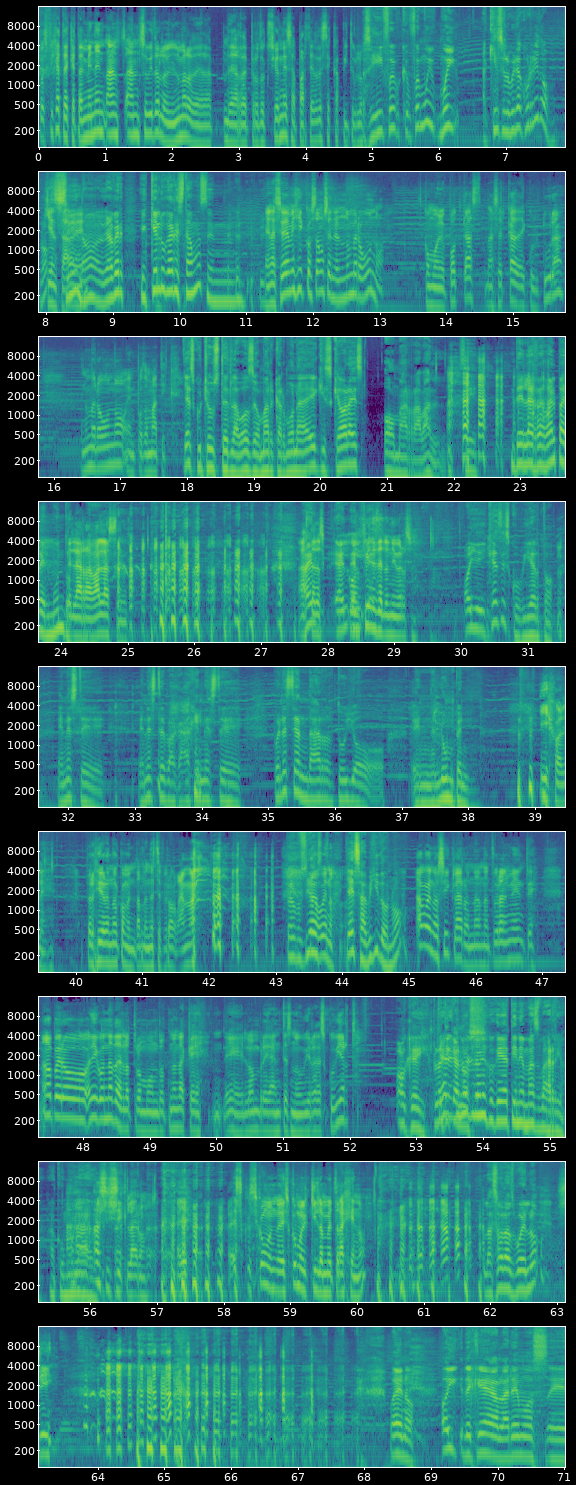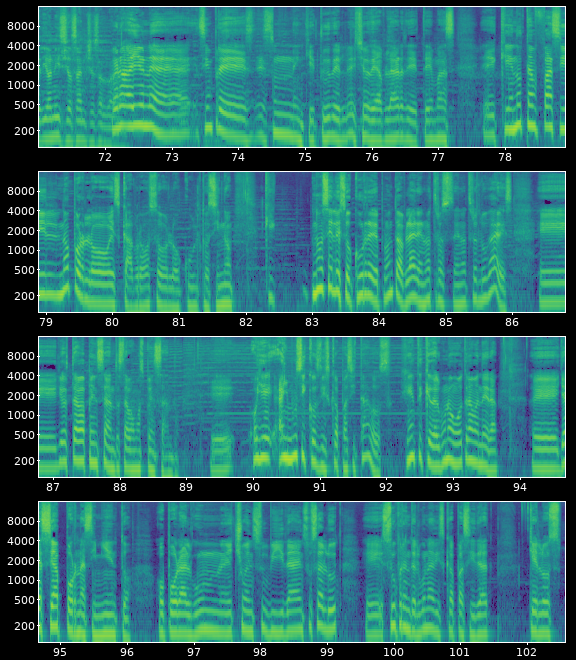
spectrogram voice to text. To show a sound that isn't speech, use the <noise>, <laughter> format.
Pues fíjate que también han, han subido el número de, de, reproducciones a partir de ese capítulo. Sí, fue, fue muy, muy, ¿A quién se le hubiera ocurrido? ¿no? ¿Quién sabe? Sí, no. A ver, ¿en qué lugar estamos? En... <laughs> en la Ciudad de México estamos en el número uno, como el podcast acerca de cultura, el número uno en Podomatic. Ya escuchó usted la voz de Omar Carmona X, que ahora es Omar Raval. Sí. De la Raval para el mundo. De la Raval <laughs> hasta, hasta los el, confines el, del universo. Oye, ¿y qué has descubierto en este, en este bagaje, en este pues en este andar tuyo en el lumpen. <laughs> Híjole, prefiero no comentarlo en este programa. <laughs> Pero pues ya, bueno. ya he sabido, ¿no? Ah, bueno, sí, claro, no, naturalmente. No, pero digo, nada del otro mundo, nada que eh, el hombre antes no hubiera descubierto. Ok, platícanos. Ya, lo único que ya tiene más barrio acumulado. Ah, sí, sí, claro. es, es, como, es como el kilometraje, ¿no? <laughs> ¿Las horas vuelo? Sí. <laughs> bueno, hoy de qué hablaremos, eh, Dionisio Sánchez Alvarado. Bueno, hay una, siempre es, una inquietud el hecho de hablar de temas eh, que no tan fácil, no por lo escabroso, lo oculto, sino que no se les ocurre de pronto hablar en otros, en otros lugares. Eh, yo estaba pensando, estábamos pensando, oye, hay músicos discapacitados gente que de alguna u otra manera, eh, ya sea por nacimiento o por algún hecho en su vida, en su salud, eh, sufren de alguna discapacidad que los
